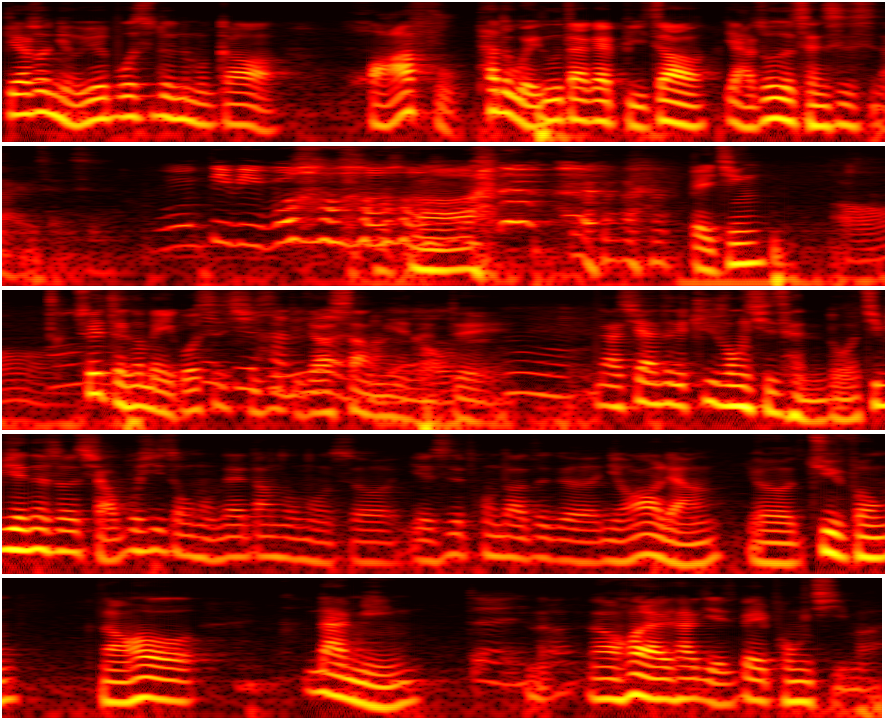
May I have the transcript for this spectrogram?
不要说纽约、波士顿那么高啊，华府它的纬度大概比照亚洲的城市是哪个城市？我地理不好。啊，北京。哦，所以整个美国是其实比较上面的，对。嗯，那现在这个飓风其实很多，记不记得那时候小布希总统在当总统的时候，也是碰到这个纽奥良有飓风，然后难民，对，那然后后来他也是被抨击嘛，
